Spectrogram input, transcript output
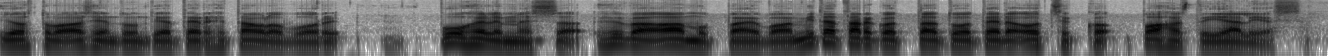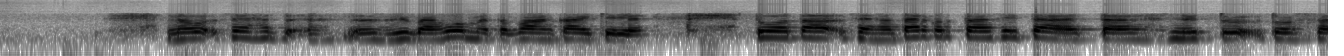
johtava asiantuntija Terhi Taulavuori puhelimessa. Hyvää aamupäivää. Mitä tarkoittaa tuo teidän otsikko pahasti jäljessä? No sehän, hyvää huomenta vaan kaikille. Tuota, sehän tarkoittaa sitä, että nyt tuossa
